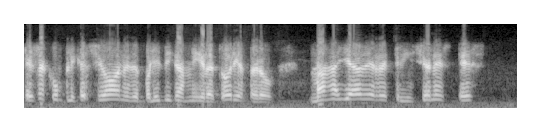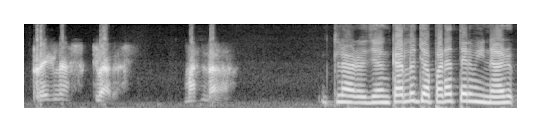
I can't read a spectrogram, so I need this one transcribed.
esas complicaciones de políticas migratorias, pero más allá de restricciones es reglas claras, más nada. Claro, Giancarlo, ya para terminar,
